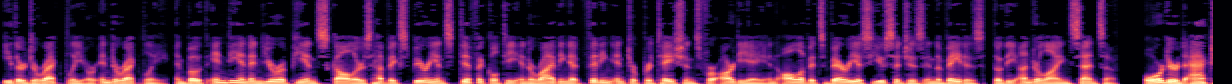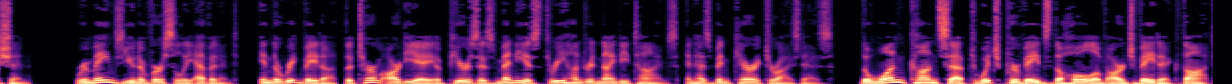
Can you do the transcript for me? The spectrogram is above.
either directly or indirectly, and both Indian and European scholars have experienced difficulty in arriving at fitting interpretations for Ardya in all of its various usages in the Vedas, though the underlying sense of ordered action remains universally evident. In the Rigveda, the term Ardya appears as many as 390 times, and has been characterized as the one concept which pervades the whole of Rigvedic thought.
